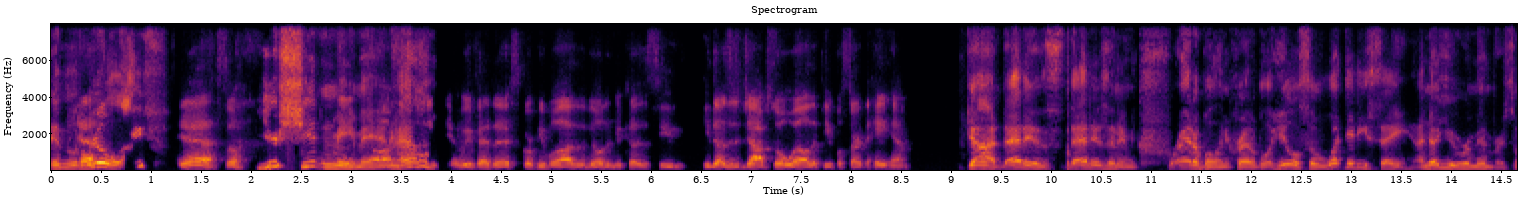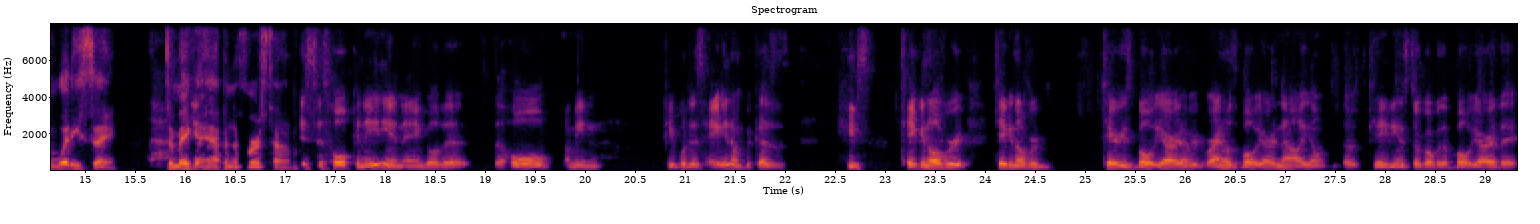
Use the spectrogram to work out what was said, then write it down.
in yeah. real life? Yeah. So you're shitting me, oh, man. Oh, We've had to escort people out of the building because he he does his job so well that people start to hate him. God, that is that is an incredible, incredible heel. So what did he say? I know you remember. So what did he say to make it happen the first time? It's this whole Canadian angle. The the whole. I mean, people just hate him because he's taking over taking over Terry's boatyard. I mean, Rhyno's boatyard now. You know, the Canadians took over the boatyard. They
